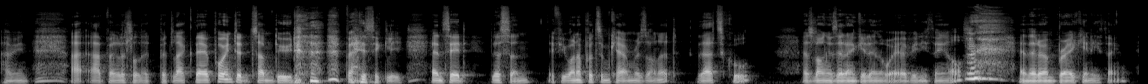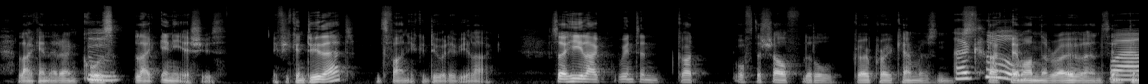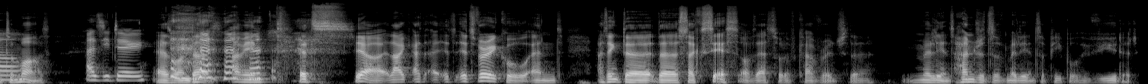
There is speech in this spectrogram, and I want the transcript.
I mean, I, I belittle it, but like they appointed some dude basically and said, listen, if you want to put some cameras on it, that's cool. As long as they don't get in the way of anything else and they don't break anything, like, and they don't cause mm. like any issues. If you can do that, it's fine. You can do whatever you like. So he like went and got off the shelf little GoPro cameras and Oh, stuck them on the rover and sent them to Mars As you do. as one does. I mean, it's yeah, like it's it's very cool, and I think the the success of that sort of coverage, the millions, hundreds of millions of people who viewed it,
